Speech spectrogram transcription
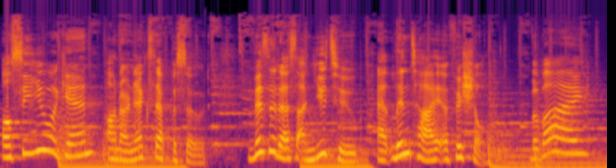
I'll see you again on our next episode. Visit us on YouTube at Lintai Official. Bye bye.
